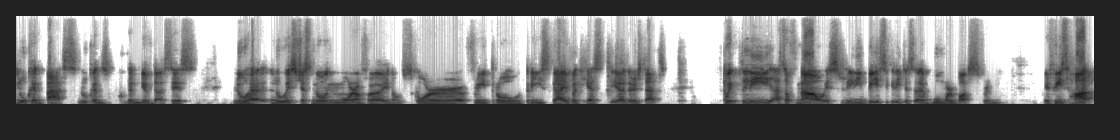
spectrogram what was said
Lou can pass. Lou can can give the assist. Lou Lou is just known more of a you know scorer, free throw, threes guy, but he has the other stats. Quickley, as of now, is really basically just a boomer bust for me. If he's hot,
